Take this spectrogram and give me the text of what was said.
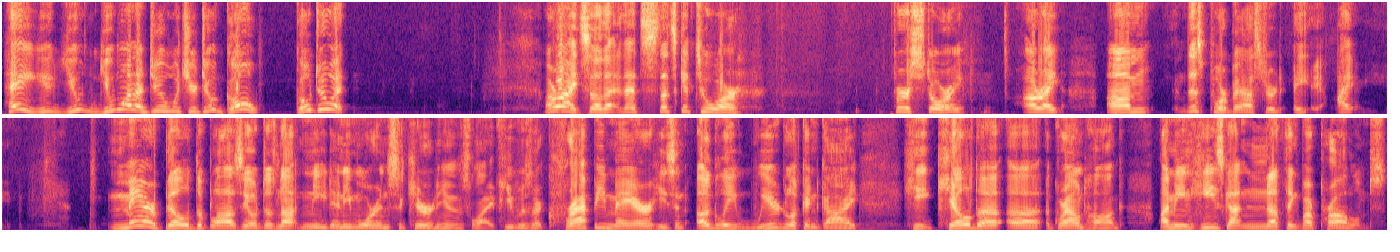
hey, you you you want to do what you're doing, go. Go do it. All right, so that, that's let's get to our first story. All right. Um this poor bastard. I, I Mayor Bill de Blasio does not need any more insecurity in his life. He was a crappy mayor. He's an ugly, weird looking guy. He killed a, a, a, groundhog. I mean, he's got nothing but problems.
